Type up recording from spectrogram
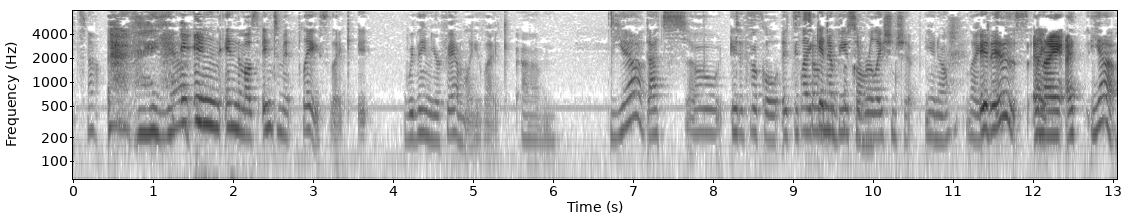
it's not Yeah. in, in the most intimate place like it, within your family like um yeah. that's so difficult it's, it's like so an abusive relationship you know like It is, and Like- I, I, yeah,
